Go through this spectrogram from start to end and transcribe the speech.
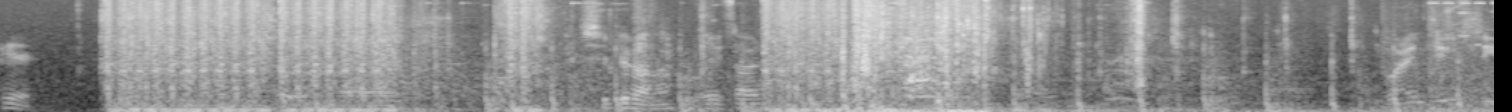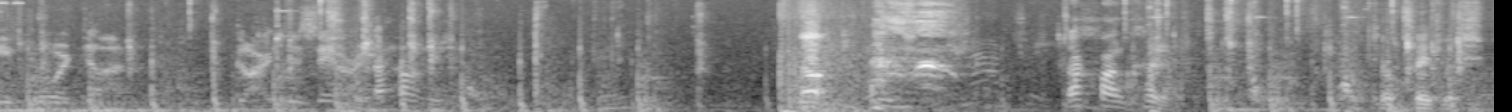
필. 11 하나? A 살. Planting C4 done. Guard this area. 짝방 조심 나! 짝방 클. 옆에 조심.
